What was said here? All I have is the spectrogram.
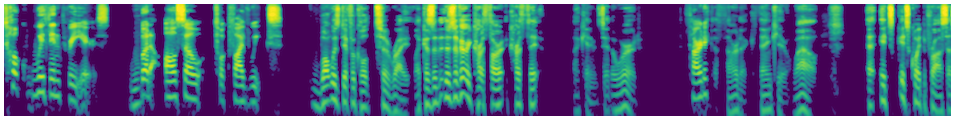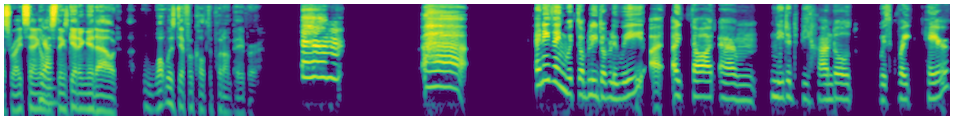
took within three years, but also took five weeks. What was difficult to write? Like, because there's a very carthar, carth- I can't even say the word. Cathartic. Cathartic. Thank you. Wow. Uh, it's it's quite the process, right? Saying all Yeah. these things, getting it out. What was difficult to put on paper? Um, uh, anything with WWE, I, I thought um, needed to be handled with great care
